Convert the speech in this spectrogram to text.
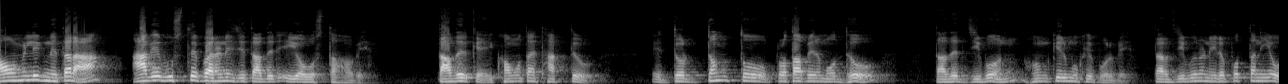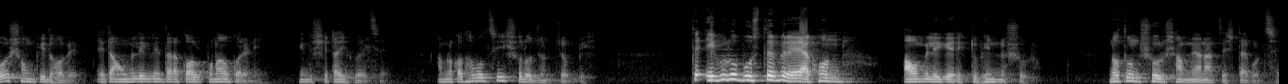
আওয়ামী লীগ নেতারা আগে বুঝতে পারেনি যে তাদের এই অবস্থা হবে। তাদেরকে এই ক্ষমতায় থাকতেও এই দুর্দান্ত প্রতাপের মধ্যেও তাদের জীবন হুমকির মুখে পড়বে। তার জীবনের নিরাপত্তা নিয়েও শঙ্কিত হবে। এটা আওয়ামী লীগ নেতারা কল্পনাও করেনি, কিন্তু সেটাই হয়েছে। আমরা কথা বলছি ষোলো জুন চব্বিশ। তো এগুলো বুঝতে পেরে এখন আওয়ামী লীগের একটু ভিন্ন সুর, নতুন সুর সামনে আনার চেষ্টা করছে।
